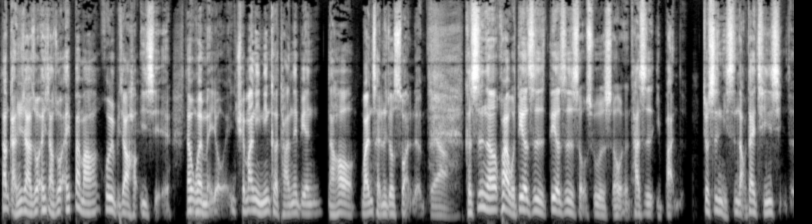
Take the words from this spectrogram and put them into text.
那感觉想说，哎，想说，哎，半麻会不会比较好一些？但我也没有，哎，全麻你宁可躺那边，然后完成了就算了。对啊，可是呢，后来我第二次第二次手术的时候呢，它是一半的，就是你是脑袋清醒的，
